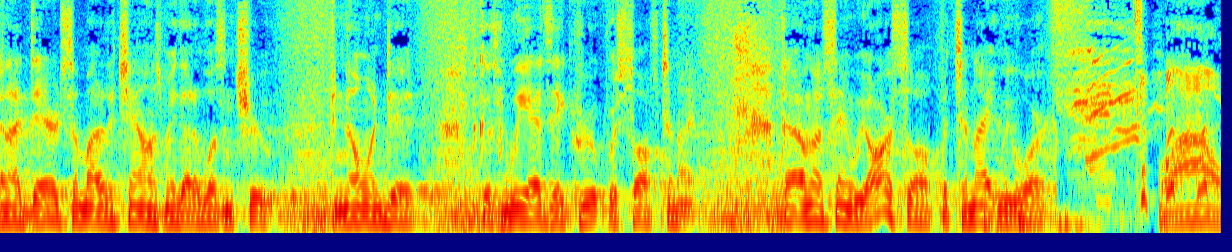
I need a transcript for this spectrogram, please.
And I dared somebody to challenge me that it wasn't true. And no one did because we as a group were soft tonight. That, I'm not saying we are soft, but tonight we were. Wow.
